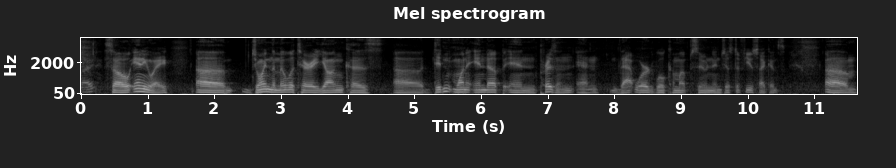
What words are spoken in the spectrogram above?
right. So anyway, uh, joined the military young because uh, didn't want to end up in prison, and that word will come up soon in just a few seconds. Um,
